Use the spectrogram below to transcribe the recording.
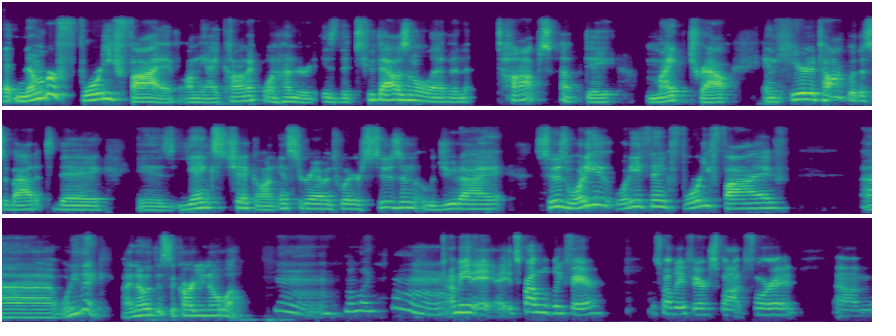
At number 45 on the Iconic 100 is the 2011 Topps Update Mike Trout. And here to talk with us about it today is Yanks Chick on Instagram and Twitter, Susan Lejudi. Susan, what do you what do you think? 45. Uh, what do you think? I know this is a card you know well. Hmm. I'm like, hmm. I mean, it, it's probably fair. It's probably a fair spot for it. Um,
